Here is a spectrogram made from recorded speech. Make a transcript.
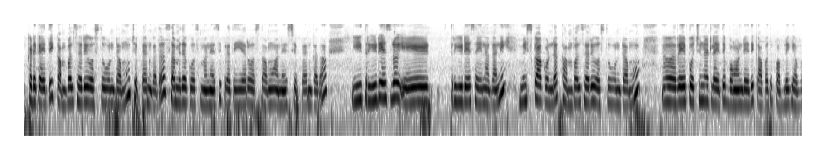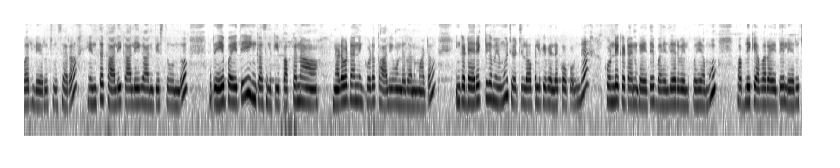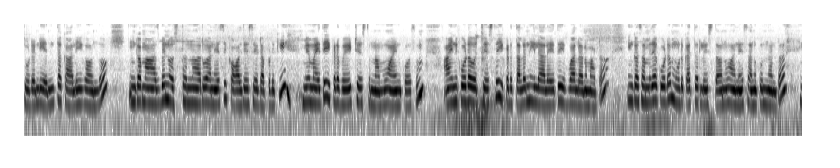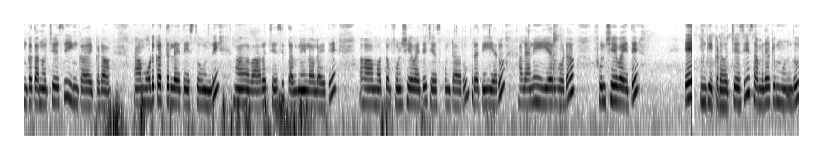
ఇక్కడికైతే కంపల్సరీ వస్తూ ఉంటాము. చెప్పాను కదా సమిద కోసం అనేసి ప్రతి ఇయర్ వస్తాము అనేసి చెప్పాను కదా. ఈ త్రీ డేస్లో ఏ త్రీ డేస్ అయినా కానీ మిస్ కాకుండా కంపల్సరీ వస్తూ ఉంటాము. రేపు వచ్చినట్లయితే బాగుండేది కాకపోతే పబ్లిక్ ఎవ్వరు లేరు చూసారా? ఎంత ఖాళీ ఖాళీగా అనిపిస్తూ ఉందో. రేపైతే ఇంకా అసలుకి పక్కన నడవటానికి కూడా ఖాళీ ఉండదు అనమాట ఇంకా డైరెక్ట్గా మేము చర్చి లోపలికి వెళ్ళకోకుండా కొండెక్కటానికి అయితే బయలుదేరి వెళ్ళిపోయాము. పబ్లిక్ ఎవరైతే లేరు చూడండి ఎంత ఖాళీగా ఉందో. ఇంకా మా హస్బెండ్ వస్తున్నారు అనేసి కాల్ చేసేటప్పటికి మేమైతే ఇక్కడ వెయిట్ చేస్తున్నాము. ఆయన కోసం. ఆయన కూడా వచ్చేస్తే ఇక్కడ తలనీలాలు అయితే ఇవ్వాలన్నమాట. ఇంకా సమిద కూడా మూడు కత్తెరలు ఇస్తాను అనేసి అనుకుందంట. ఇంకా తను వచ్చేసి ఇంకా ఇక్కడ మూడు కత్తెరలు అయితే ఇస్తూ ఉంది. మా వారు వచ్చేసి తలనీలాలు అయితే మొత్తం ఫుల్ షేవ్ అయితే చేసుకుంటారు ప్రతి ఇయర్. అలానే ఇయర్ కూడా ఫుల్ షేవ్ అయితే ఇంక ఇక్కడ వచ్చేసి సమిదకి ముందు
